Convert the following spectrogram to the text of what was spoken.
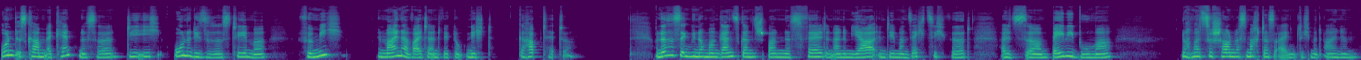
und es kamen Erkenntnisse, die ich ohne diese Systeme für mich in meiner Weiterentwicklung nicht gehabt hätte. Und das ist irgendwie nochmal ein ganz, ganz spannendes Feld in einem Jahr, in dem man 60 wird, als äh, Babyboomer, nochmal zu schauen, was macht das eigentlich mit einem?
